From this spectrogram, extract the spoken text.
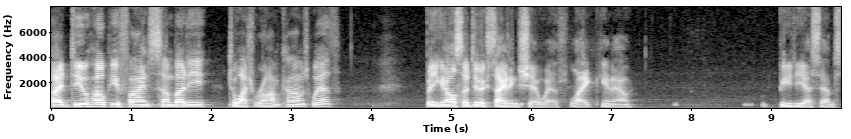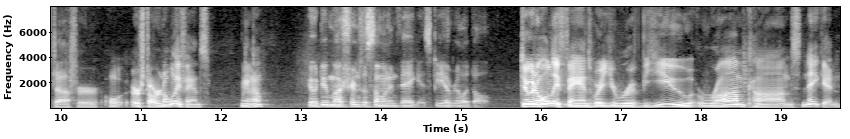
I do hope you find somebody to watch rom coms with, but you can also do exciting shit with, like you know, BDSM stuff or or start an OnlyFans. You know, Go do mushrooms with someone in Vegas. Be a real adult. do an OnlyFans where you review rom coms naked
